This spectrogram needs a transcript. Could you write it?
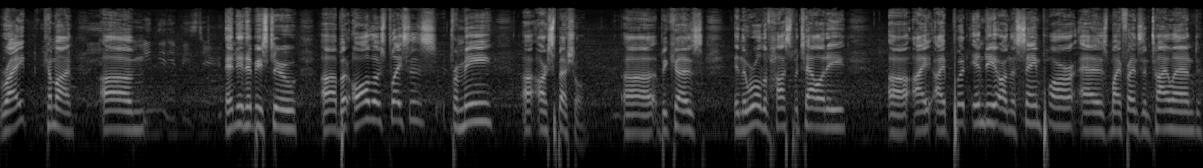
right? Come on. Um, Indian hippies too. Indian hippies too. Uh, but all those places, for me, uh, are special uh, because in the world of hospitality, uh, I, I put India on the same par as my friends in Thailand.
